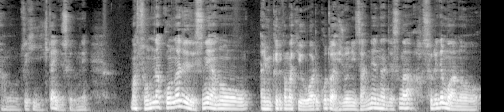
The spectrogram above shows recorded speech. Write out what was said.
あの、ぜひ行きたいんですけどね。まあそんなこんなでですね、あの、あみくりかまき終わることは非常に残念なんですが、それでもあの、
